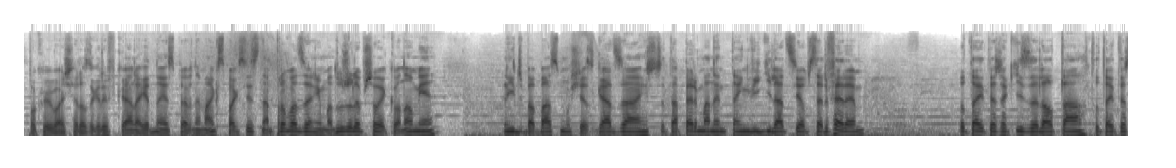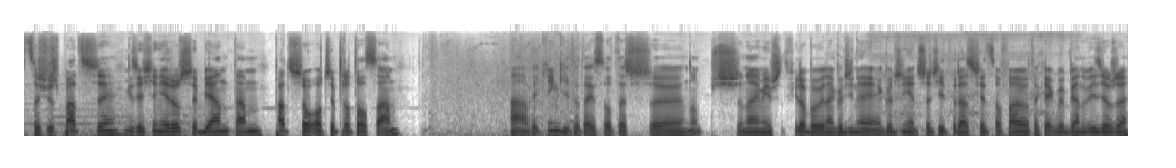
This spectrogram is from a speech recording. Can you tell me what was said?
Uspokoiła się rozgrywka, ale jedno jest pewne, Max Pax jest na prowadzeniu, ma dużo lepszą ekonomię. Liczba baz mu się zgadza, jeszcze ta permanentna inwigilacja obserwerem. Tutaj też jakiś zelota, tutaj też coś już patrzy, gdzie się nie ruszy Bian, tam patrzą oczy Protosa. A, wikingi tutaj są też, e, no przynajmniej przed chwilą były na godzinę, godzinie trzeciej, teraz się cofały, tak jakby Bian wiedział, że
